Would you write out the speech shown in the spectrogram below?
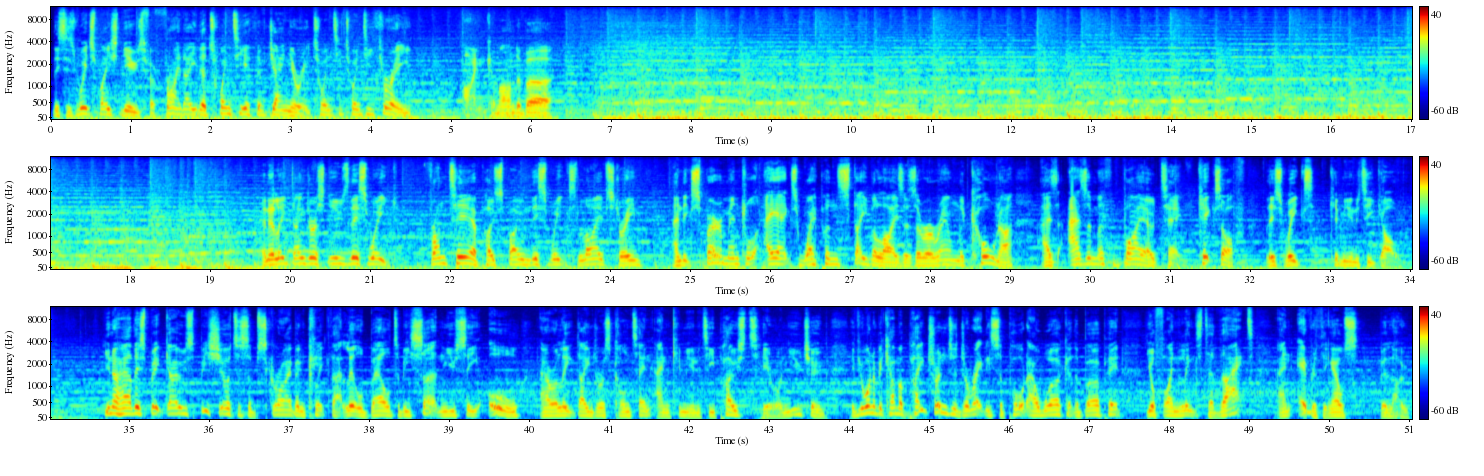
This is Witchspace News for Friday the 20th of January 2023. I'm Commander Burr. In Elite Dangerous news this week Frontier postponed this weeks live stream and experimental AX weapons stabilisers are around the corner as Azimuth Biotech kicks off this weeks community goal. You know how this bit goes? Be sure to subscribe and click that little bell to be certain you see all our Elite Dangerous content and community posts here on YouTube. If you want to become a patron to directly support our work at the Burr Pit you'll find links to that and everything else below.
